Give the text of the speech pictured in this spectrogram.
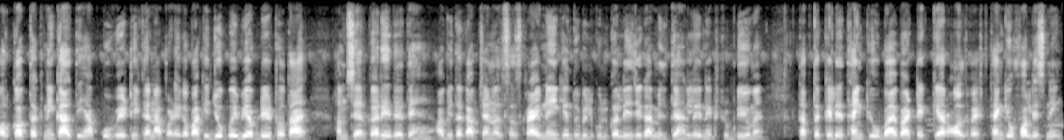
और कब तक निकालती है, आपको वेट ही करना पड़ेगा। बाकी जो कोई भी अपडेट होता है, हम शेयर कर ही देते हैं। अभी तक आप चैनल सब्सक्राइब नहीं किए तो बिल्कुल कर लीजिएगा। मिलते हैं अगले नेक्स्ट वीडियो में। तब तक के लिए thank you bye bye take care all the best thank you for listening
